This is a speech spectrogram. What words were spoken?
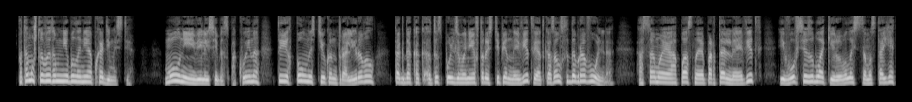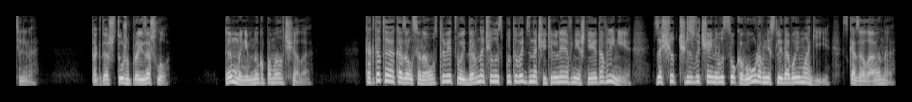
потому что в этом не было необходимости. Молнии вели себя спокойно, ты их полностью контролировал, тогда как от использования второстепенной ветви отказался добровольно, а самая опасная портальная ветвь и вовсе заблокировалась самостоятельно. Тогда что же произошло? Эмма немного помолчала. Когда ты оказался на острове, твой дар начал испытывать значительное внешнее давление за счет чрезвычайно высокого уровня следовой магии, сказала она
